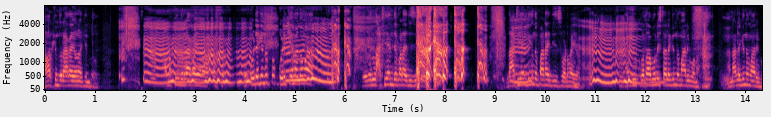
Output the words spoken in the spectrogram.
আমার কিন্তু রাগাইও না কিন্তু। আমার কিন্তু রাগাইও না ও- কিন্তু তো- হয় তোমার? এবার লাঠি আনতে পাঠাই দিছি। লাঠি আনতে কিন্তু পাঠাই দিছি ছোট ভাই। কথা বলিস তাহলে কিন্তু মারিব না। নাহলে কিন্তু মারিব।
